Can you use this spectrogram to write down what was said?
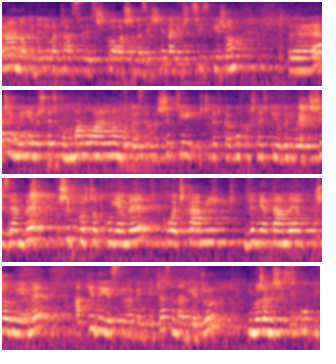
Rano, kiedy nie ma czasu, jest szkoła, trzeba zjeść śniadanie, wszyscy się spieszą. E, Raczej myjemy szczoteczką manualną, bo to jest trochę szybciej. Szczoteczka główka szczoteczki obejmuje trzy zęby. Szybko szczotkujemy kółeczkami, wymiatamy, szorujemy. A kiedy jest trochę więcej czasu na wieczór i możemy się skupić,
